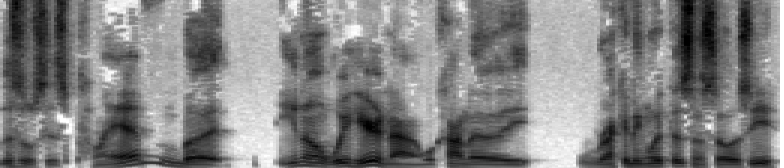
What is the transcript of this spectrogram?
this was his plan, but you know we're here now. We're kind of reckoning with this, and so is he.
